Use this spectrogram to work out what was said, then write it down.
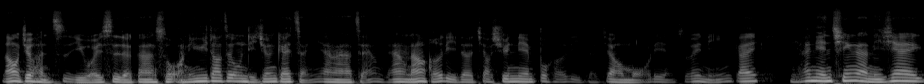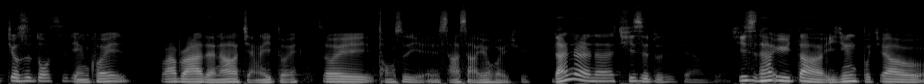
然后我就很自以为是的跟他说：“哦，你遇到这个问题就应该怎样啊，怎样怎样。然后合理的叫训练，不合理的叫磨练。所以你应该，你还年轻啊，你现在就是多吃点亏，巴拉巴拉的。然后讲了一堆，这位同事也傻傻又回去。然而呢，其实不是这样子，其实他遇到已经不叫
